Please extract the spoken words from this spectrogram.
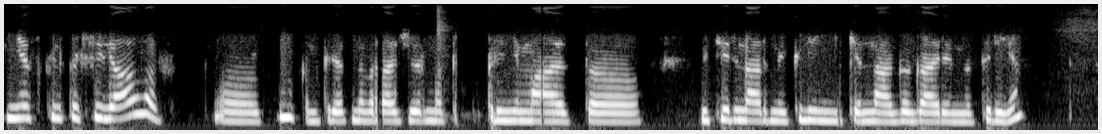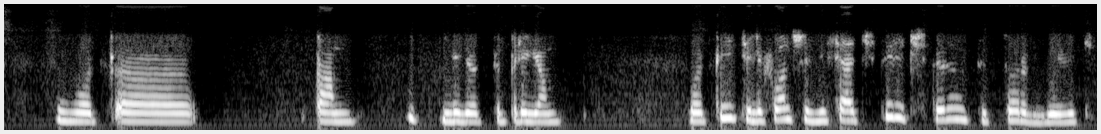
несколько филиалов. Э, ну, конкретно врач принимает ветеринарные клиники на Гагарина 3. Вот, там ведется прием. Вот и телефон 64 14 49.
